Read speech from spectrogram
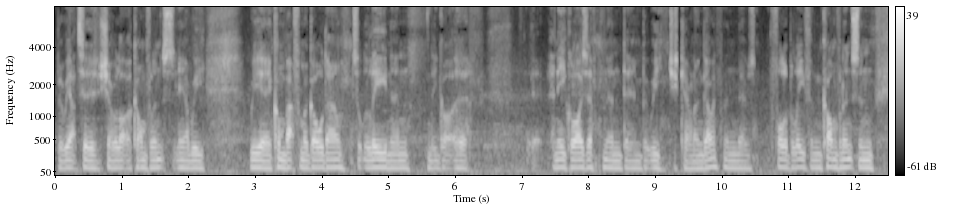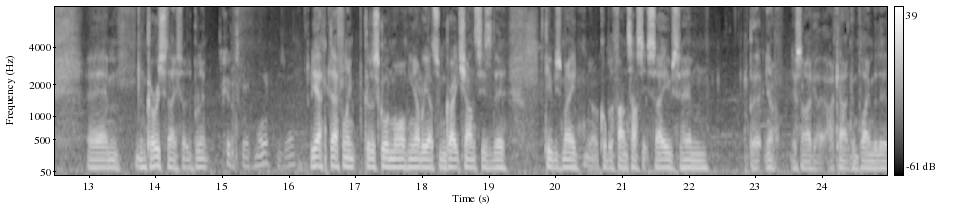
but we had to show a lot of confidence. You know we we uh, come back from a goal down, took the lead, and they got a, an equaliser. And um, but we just carried on going, and there was full of belief and confidence and um, and courage today. So it was brilliant. Could have scored more as well. Yeah, definitely could have scored more. You know, we had some great chances. The keepers made you know, a couple of fantastic saves. Um, but you know, listen, I, I can't complain with the,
